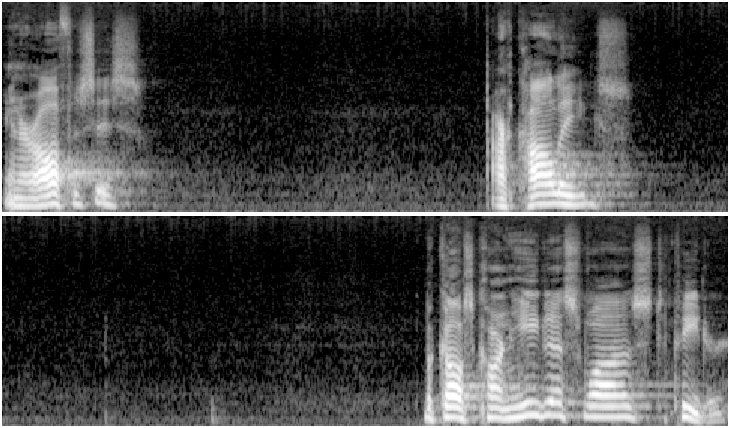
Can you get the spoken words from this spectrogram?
in our offices, our colleagues Because Cornelius was to Peter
